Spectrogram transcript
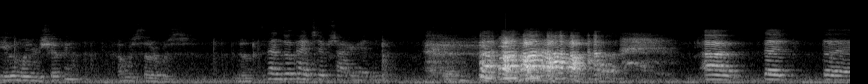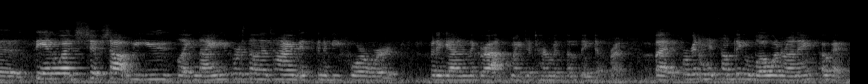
Even when you're chipping? I always thought it was, no? depends what kind of chip shot you're hitting. Okay. um, the the sand wedge chip shot we use like 90% of the time it's going to be forward but again the grass might determine something different but if we're going to hit something low and running okay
